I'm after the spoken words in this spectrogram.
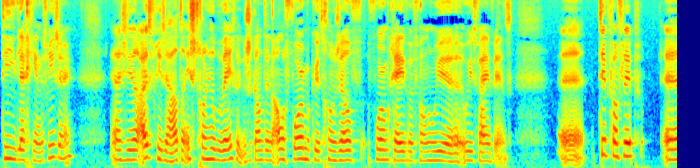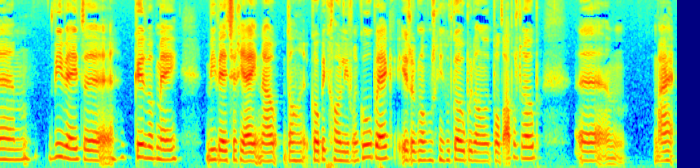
Die leg je in de vriezer. En als je die dan uit de vriezer haalt, dan is het gewoon heel bewegelijk. Dus je kan het in alle vormen, kun je het gewoon zelf vormgeven van hoe je, hoe je het fijn vindt. Uh, tip van Flip, um, wie weet uh, kun je er wat mee. Wie weet zeg jij, nou, dan koop ik gewoon liever een coolpack. Is ook nog misschien goedkoper dan een pot appelstroop. Um, maar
